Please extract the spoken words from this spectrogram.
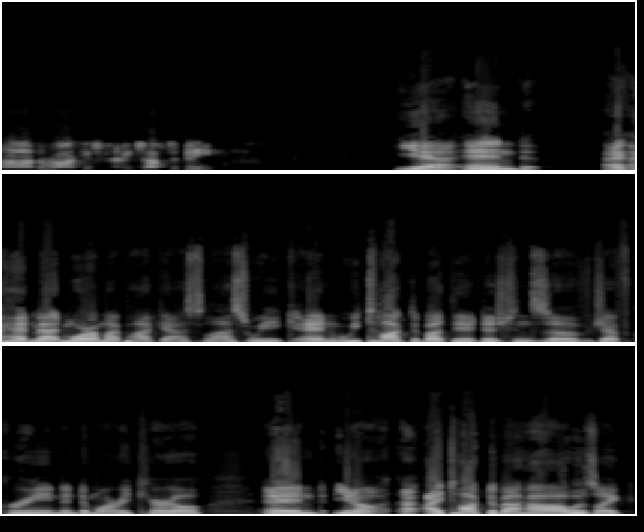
uh, the Rockets are going to be tough to beat. Yeah, and I, had Matt Moore on my podcast last week, and we talked about the additions of Jeff Green and DeMarre Carroll. And, you know, I, I talked about how I was like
